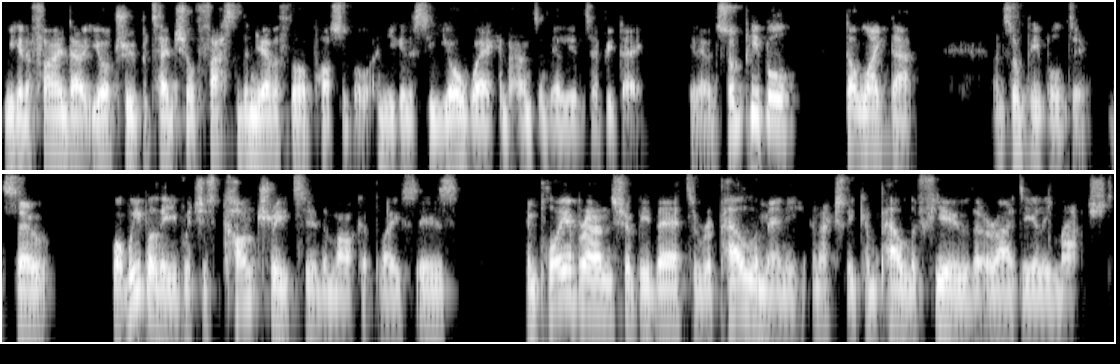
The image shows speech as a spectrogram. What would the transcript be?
You're going to find out your true potential faster than you ever thought possible, and you're going to see your work in the hands of millions every day. You know, and some people don't like that, and some people do. So, what we believe, which is contrary to the marketplace, is employer brands should be there to repel the many and actually compel the few that are ideally matched.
